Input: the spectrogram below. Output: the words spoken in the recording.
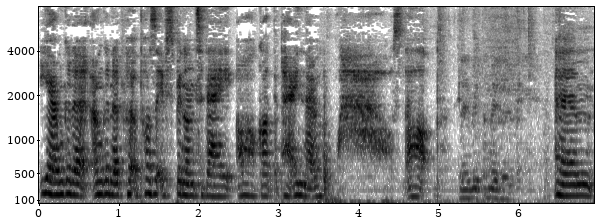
yeah, I'm gonna I'm gonna put a positive spin on today. Oh god, the pain though. Wow, stop. Um,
